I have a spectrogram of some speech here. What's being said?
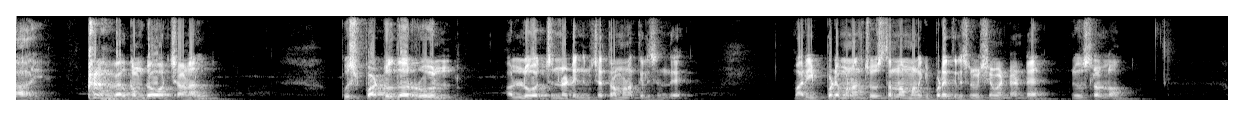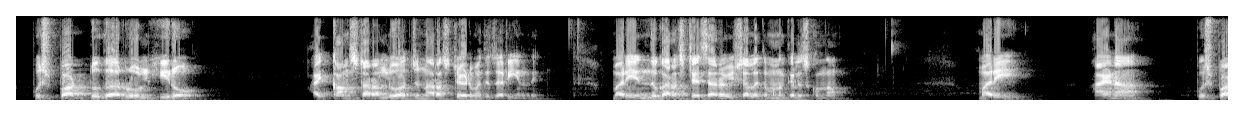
Hi welcome to our channel Pushpa two the rule. Allu Arjun నటించిన చిత్రం మనకు తెలిసిందే. మరి ఇప్పుడే మనం చూస్తున్నాం మనకి ఇప్పుడే తెలిసిన విషయం ఏంటంటే న్యూస్లలో Pushpa two the rule hero icon star Allu Arjun arrest చేయడం అయితే జరిగింది. మరి ఎందుకు అరెస్ట్ చేశారో విషయాలు అయితే మనం తెలుసుకుందాం. మరి ఆయన Pushpa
